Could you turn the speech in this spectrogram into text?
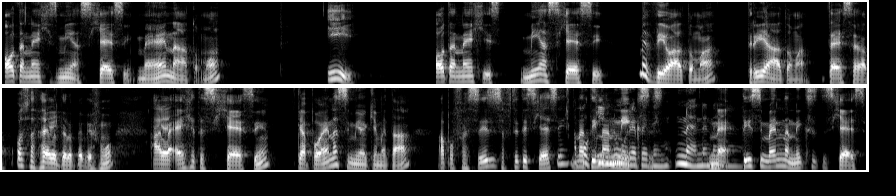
όταν έχεις μία σχέση με ένα άτομο ή όταν έχεις μία σχέση με δύο άτομα, τρία άτομα, τέσσερα, όσα θέλετε ρε παιδί μου, αλλά έχετε σχέση και από ένα σημείο και μετά αποφασίζεις αυτή τη σχέση να Από την κοινού, ρε ανοίξεις. παιδί μου. Ναι, ναι, ναι. Ναι. ναι. Τι σημαίνει να ανοίξεις τη σχέση.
